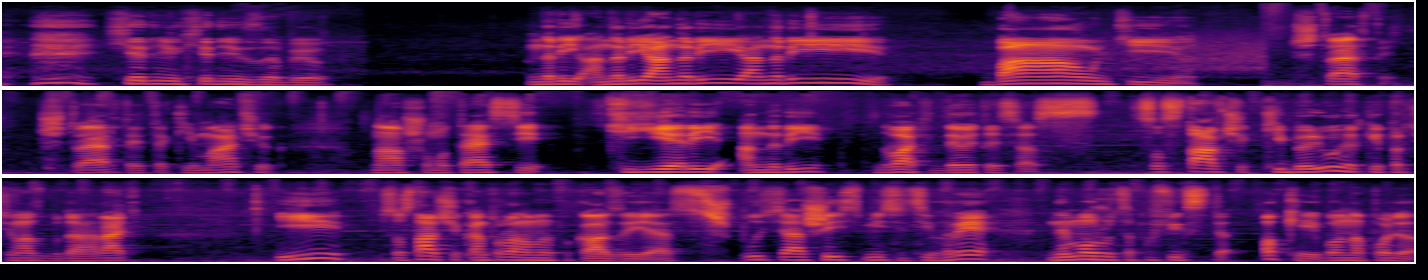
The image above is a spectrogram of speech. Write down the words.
херню, херню забив. Анрі, Анрі, Анрі, Анрі. Баунті. Четвертий. Четвертий такий матчик в нашому тесті. Тієрі Анрі. Давайте дивитися составчик Кіберюг, який проти нас буде грати. І составчик контроля нам показує. Спустя 6 місяців гри не можу це пофіксити. Окей, бо на полі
